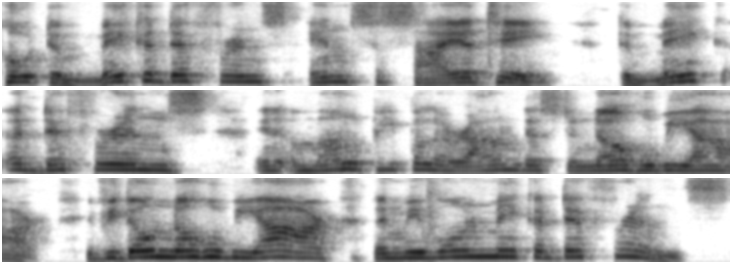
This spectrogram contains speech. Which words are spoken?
who to make a difference in society, to make a difference in, among people around us, to know who we are. If we don't know who we are, then we won't make a difference.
